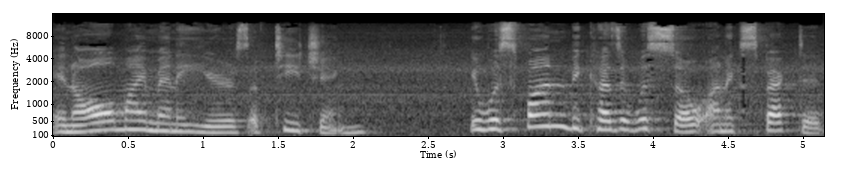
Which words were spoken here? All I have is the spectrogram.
in all my many years of teaching. It was fun because it was so unexpected.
